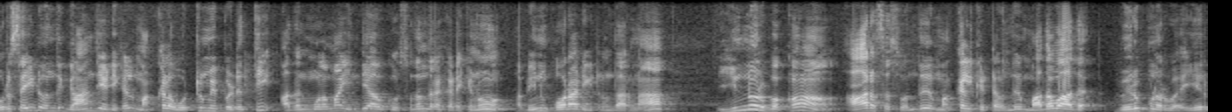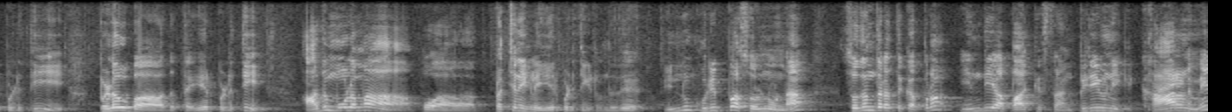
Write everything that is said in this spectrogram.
ஒரு சைடு வந்து காந்தியடிகள் மக்களை ஒற்றுமைப்படுத்தி அதன் மூலமாக இந்தியாவுக்கு சுதந்திரம் கிடைக்கணும் அப்படின்னு போராடிக்கிட்டு இருந்தாருன்னா இன்னொரு பக்கம் ஆர்எஸ்எஸ் வந்து மக்கள்கிட்ட வந்து மதவாத வெறுப்புணர்வை ஏற்படுத்தி பிளவுபாதத்தை ஏற்படுத்தி அது மூலமாக போ பிரச்சனைகளை ஏற்படுத்திக்கிட்டு இருந்தது. இன்னும் குறிப்பாக சொல்லணுன்னா சுதந்திரத்துக்கு அப்புறம் இந்தியா பாகிஸ்தான் பிரிவினைக்கு காரணமே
